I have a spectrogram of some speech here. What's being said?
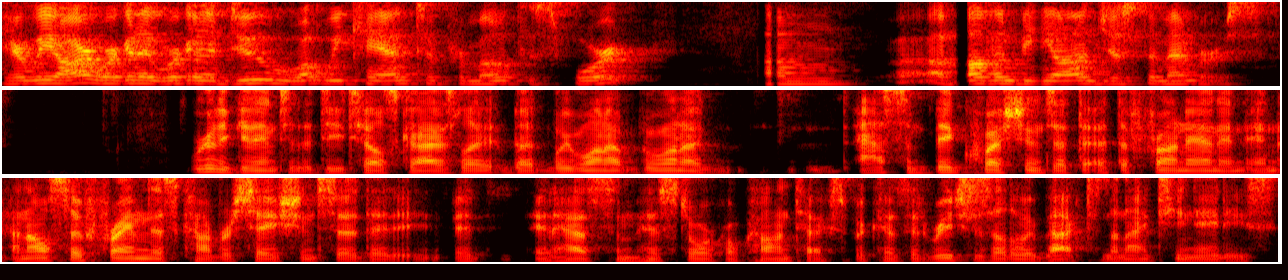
here we are. We're gonna we're gonna do what we can to promote the sport um, above and beyond just the members. We're to get into the details, guys, but we want to we want to ask some big questions at the at the front end, and and, and also frame this conversation so that it, it, it has some historical context because it reaches all the way back to the 1980s.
